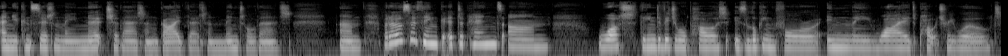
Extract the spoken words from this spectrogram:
and you can certainly nurture that and guide that and mentor that. Um, but I also think it depends on what the individual poet is looking for in the wide poetry world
